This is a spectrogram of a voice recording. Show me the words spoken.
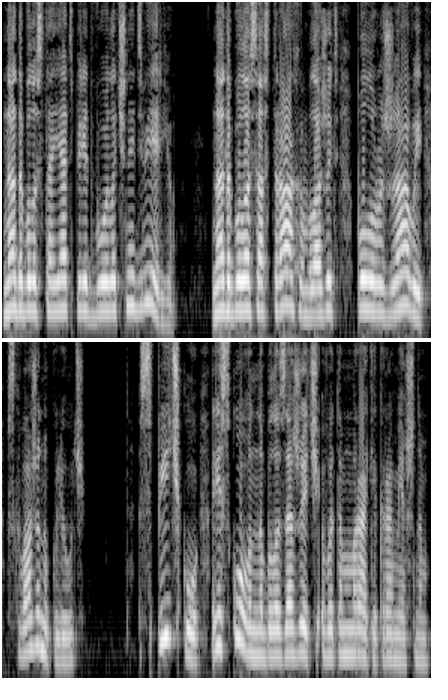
надо было стоять перед войлочной дверью. Надо было со страхом вложить полуржавый в скважину ключ. Спичку рискованно было зажечь в этом мраке кромешном.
